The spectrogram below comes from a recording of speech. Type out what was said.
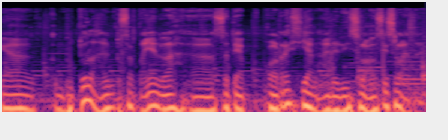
yang kebetulan pesertanya adalah eh, setiap Polres yang ada di Sulawesi Selatan.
